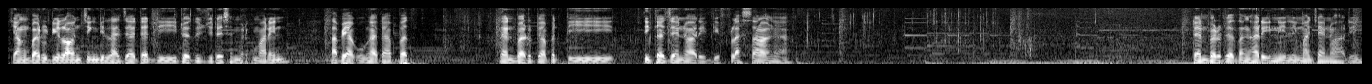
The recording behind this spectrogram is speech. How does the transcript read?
Yang baru di launching di Lazada di 27 Desember kemarin Tapi aku nggak dapet Dan baru dapet di 3 Januari di flash sale-nya. Dan baru datang hari ini 5 Januari.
